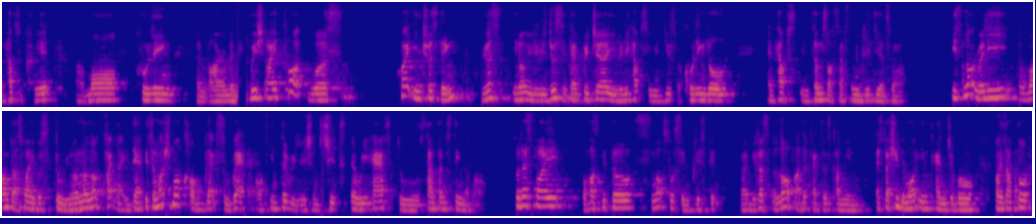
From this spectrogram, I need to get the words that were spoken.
it helps to create a more cooling environment, which I thought was quite interesting because you know you reduce the temperature, it really helps to reduce the cooling load and helps in terms of sustainability as well it's not really one plus one equals two, you know, not, not quite like that. It's a much more complex web of interrelationships that we have to sometimes think about. So that's why for hospitals, not so simplistic, right? Because a lot of other factors come in, especially the more intangible. For example,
